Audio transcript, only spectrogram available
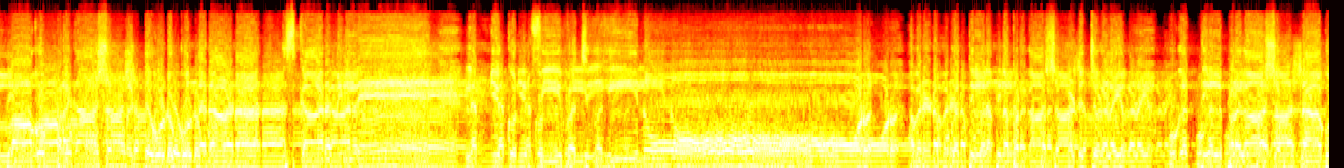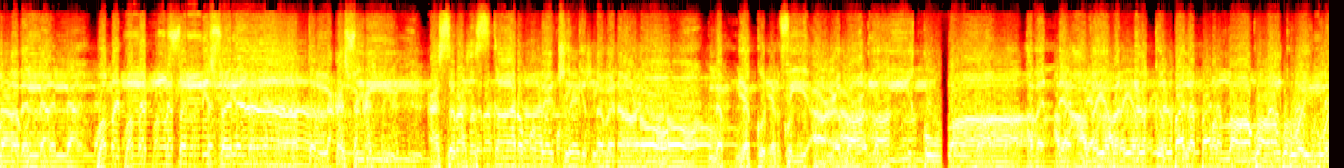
അള്ളാഹു പ്രകാശം ഇട്ടുകൊടുക്കുന്നതാണ്. നിസ്കാരമില്ലേ? ലം യകുൻ ഫീ വജ്ഹിഹി നൂർ. അവരുടെ നിന്ന് പ്രകാശം അടിച്ചു കളയും. മുഖത്തിൽ പ്രകാശം ഉണ്ടാകുന്നതല്ല. നിസ്കാരം ഉപേക്ഷിക്കുന്നവനാണോ? അവന്റെ അവയവങ്ങൾക്ക് ബലം അല്ലാഹു നൽകുകയില്ല.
